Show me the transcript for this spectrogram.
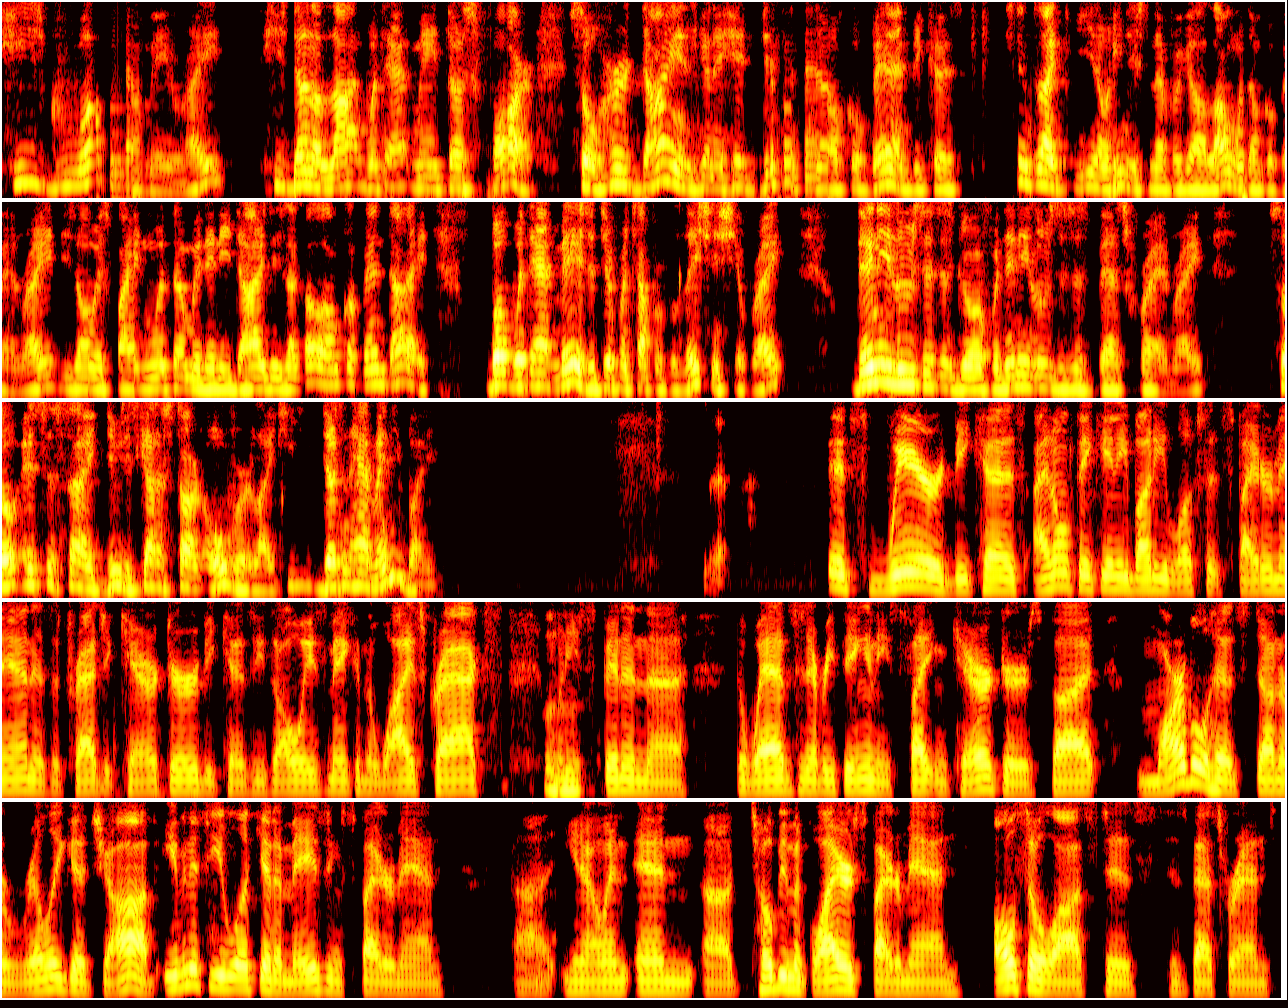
he's grew up with Aunt May, right? He's done a lot with Aunt May thus far. So her dying is going to hit different than Uncle Ben because it seems like, you know, he just never got along with Uncle Ben, right? He's always fighting with him and then he dies. And he's like, oh, Uncle Ben died. But with Aunt May, it's a different type of relationship, right? Then he loses his girlfriend. Then he loses his best friend, right? So it's just like, dude, he's got to start over. Like he doesn't have anybody. it's weird because I don't think anybody looks at Spider-Man as a tragic character because he's always making the wisecracks when Mhm. he's spinning the the webs and everything and he's fighting characters but Marvel has done a really good job even if you look at Amazing Spider-Man uh you know and and uh Tobey Maguire's Spider-Man also lost his his best friend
